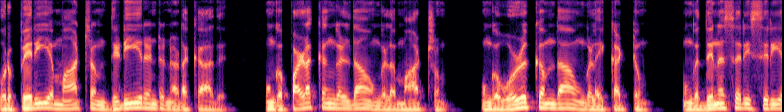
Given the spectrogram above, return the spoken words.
ஒரு பெரிய மாற்றம் திடீரென்று நடக்காது. உங்க பழக்கங்கள் தான் உங்களை மாற்றும். உங்க ஒழுக்கம் தான் உங்களை கட்டும். உங்க தினசரி சிறிய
